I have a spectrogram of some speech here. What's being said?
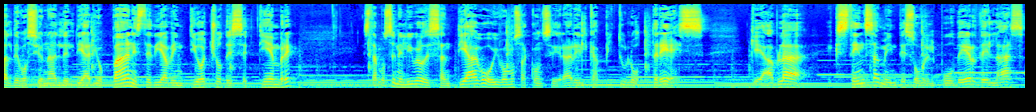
al devocional del diario Pan, este día 28 de septiembre. Estamos en el libro de Santiago, hoy vamos a considerar el capítulo 3, que habla extensamente sobre el poder de las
